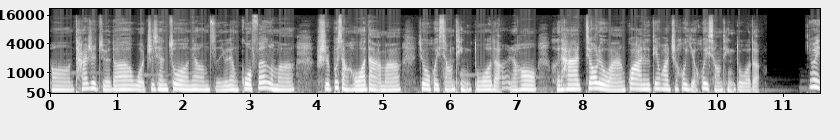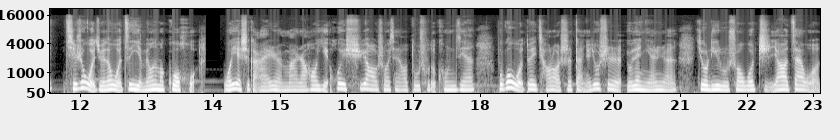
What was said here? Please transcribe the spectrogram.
嗯，他是觉得我之前做那样子有点过分了吗？是不想和我打吗？就会想挺多的。然后和他交流完挂了那个电话之后，也会想挺多的。因为其实我觉得我自己也没有那么过火，我也是个矮人嘛，然后也会需要说想要独处的空间。不过我对乔老师感觉就是有点粘人，就例如说我只要在我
